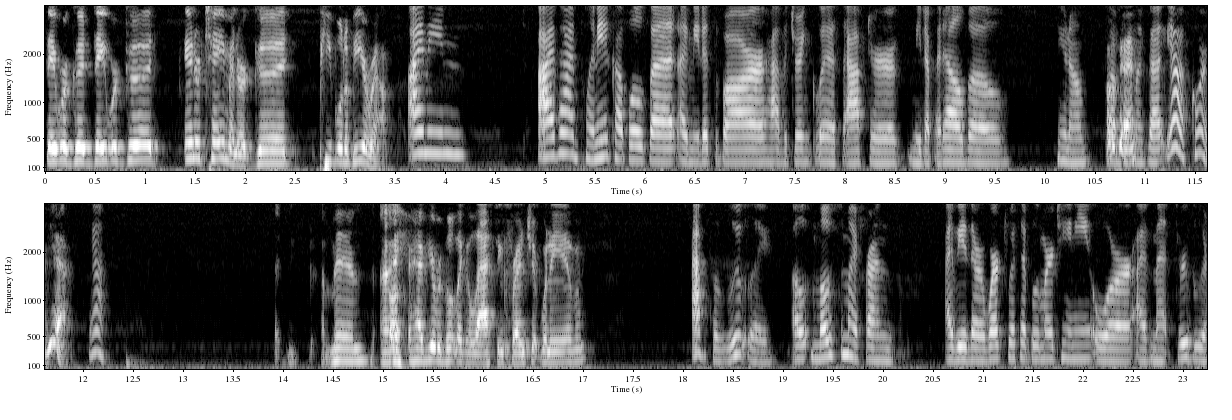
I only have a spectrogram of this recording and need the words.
they were good. They were good entertainment or good people to be around. I mean, I've had plenty of couples that I meet at the bar, have a drink with after, meet up at Elbo, you know, something Okay. like that. Yeah, of course. Yeah. Yeah. Man, Or I, oh, have you ever built like a lasting friendship with any of them? Absolutely. Oh, most of my friends I've either worked with at Blue Martini or I've met through Blue,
